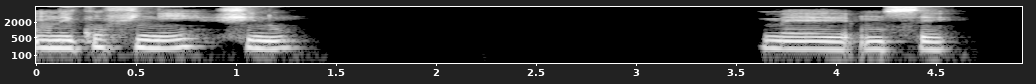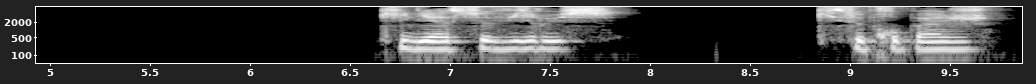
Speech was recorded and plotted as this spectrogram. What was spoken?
On est confiné chez nous. Mais on sait qu'il y a ce virus qui se propage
